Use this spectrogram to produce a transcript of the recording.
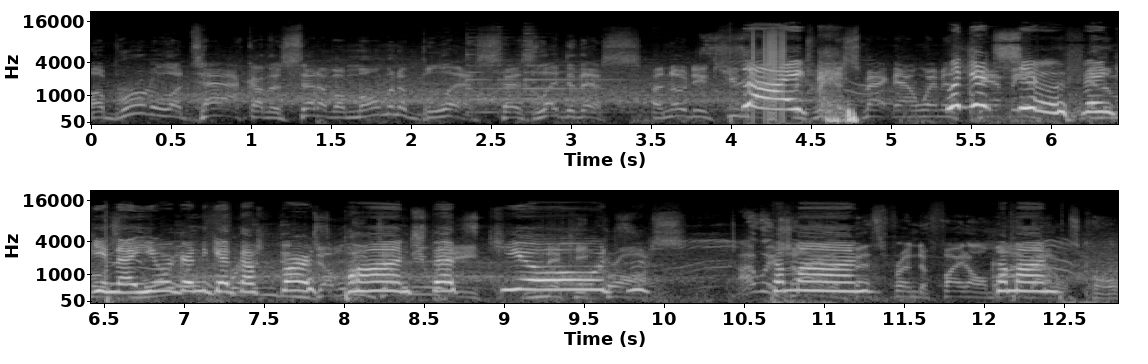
A brutal attack on the set of a moment of bliss has led to this. A no DQ Psych! between the SmackDown Women's Look at Champion you thinking that you were gonna get the first punch. WWE, That's cute. Cross. I wish Come on. a best friend to fight all Come on. battles, Cole.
